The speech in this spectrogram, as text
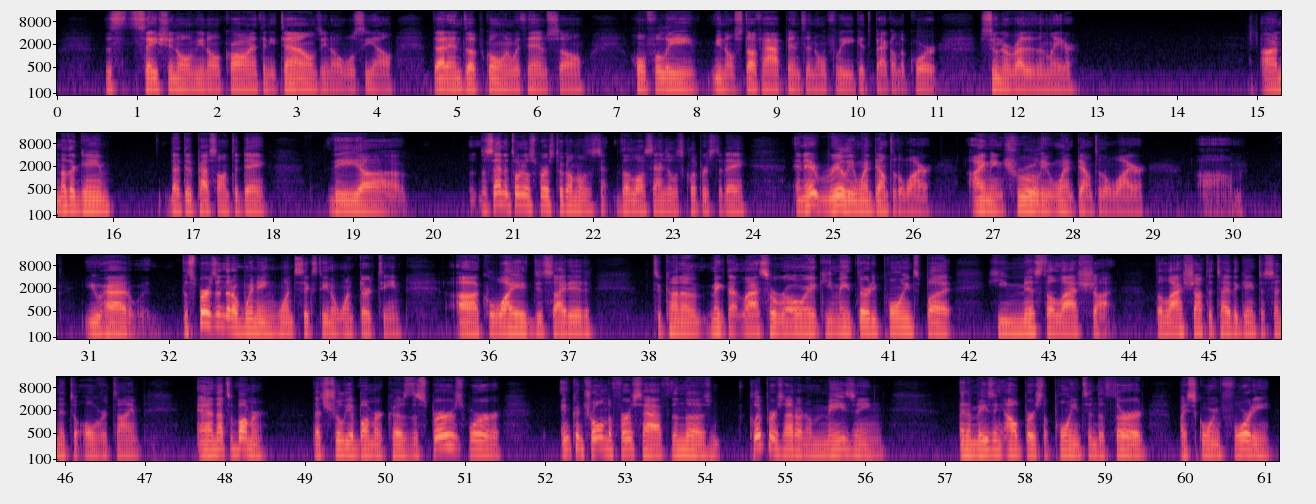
the sensational, you know, Karl-Anthony Towns. You know, we'll see how that ends up going with him. So hopefully, you know, stuff happens, and hopefully he gets back on the court sooner rather than later. Uh, another game that did pass on today the uh, the San Antonio Spurs took on the the Los Angeles Clippers today, and it really went down to the wire. I mean, truly went down to the wire. Um, you had the Spurs ended up winning one sixteen or one thirteen. Uh, Kawhi decided to kind of make that last heroic. He made thirty points, but he missed the last shot. The last shot to tie the game to send it to overtime. And that's a bummer that's truly a bummer because the Spurs were in control in the first half. Then the Clippers had an amazing, an amazing outburst of points in the third by scoring forty,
